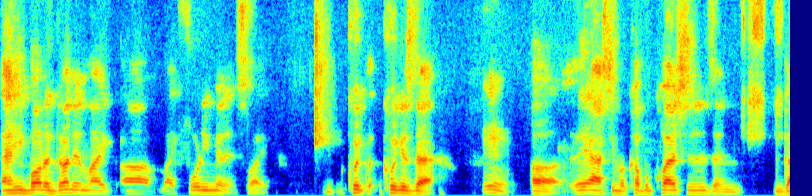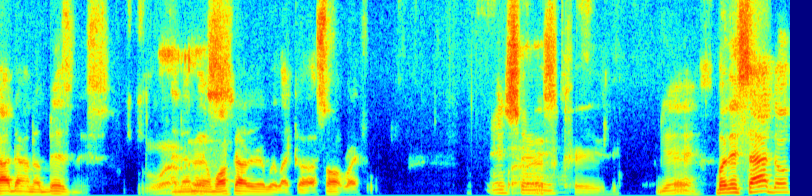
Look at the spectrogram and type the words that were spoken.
and he bought a gun in like uh like forty minutes, like quick quick as that. Mm. Uh, they asked him a couple questions and got down to business, wow, and that man walked out of there with like a assault rifle. Wow, that's crazy. Yeah, but it's sad though.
